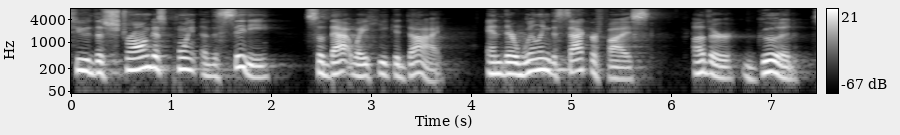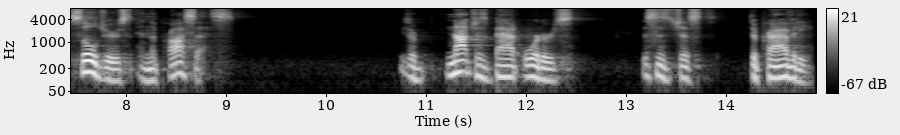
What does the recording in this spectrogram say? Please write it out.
to the strongest point of the city so that way he could die. And they're willing to sacrifice other good soldiers in the process. These are not just bad orders, this is just depravity.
